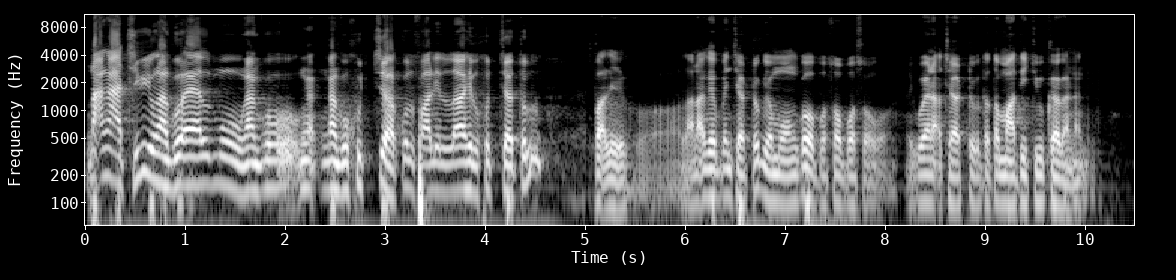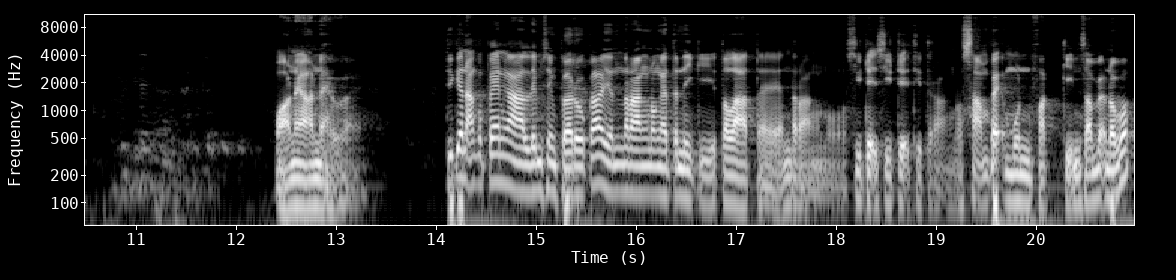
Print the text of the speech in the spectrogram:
Nak ngaji yo nganggo ilmu, nganggo nganggo hujjah kul falillahil hujjatul Liko. Lah nek kepen jaduk ya monggo poso-poso. Iku enak jaduk tetep mati juga kan nanti. Aneh-aneh wae. Dikene aku pengen ngalim sing barokah ya nerangno ngeten iki, telaten nerangno, sithik-sithik diterangno sampai munfakin, sampai napa?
